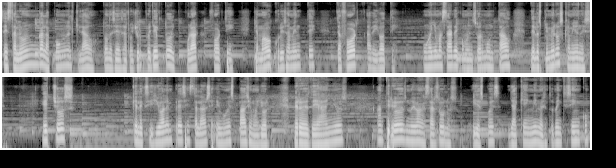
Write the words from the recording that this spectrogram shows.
se instaló en un galapón alquilado donde se desarrolló el proyecto del popular Ford T, llamado curiosamente The Ford a bigote. Un año más tarde comenzó el montado de los primeros camiones, hechos que le exigió a la empresa instalarse en un espacio mayor, pero desde años anteriores no iban a estar solos. Y después, ya que en 1925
